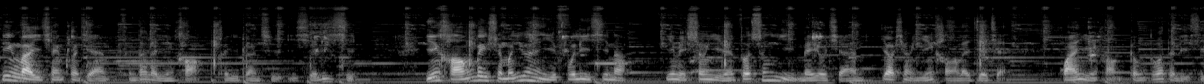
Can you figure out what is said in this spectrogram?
另外一千块钱存到了银行，可以赚取一些利息。银行为什么愿意付利息呢？因为生意人做生意没有钱，要向银行来借钱，还银行更多的利息，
